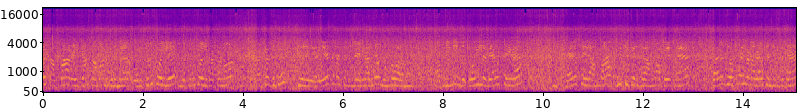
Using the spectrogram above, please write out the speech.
கொடுங்க தப்பாக ரைட்டான்னு கமாண்டு கொடுங்க. ஒரு திருக்கோயில் இந்த திருக்கோயில் கட்டணும். கட்டுறதுக்கு ஏகனச்சனங்க எல்லாருமே முன்னு வரணும். அப்படின்னு இந்த கோயிலில் வேலை செய்கிற வேலை செய்கிற அம்மா கூட்டி போயிருக்கிற அம்மா பேசுகிறேன் பதினஞ்சு வருஷமாக இல்லை நான் வேலை செஞ்சுக்கிட்டு இருக்கேன்.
